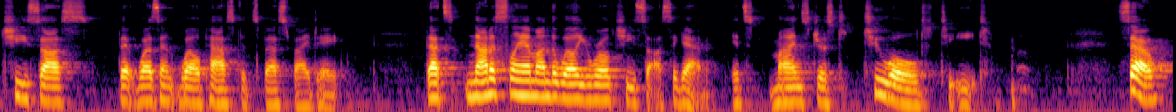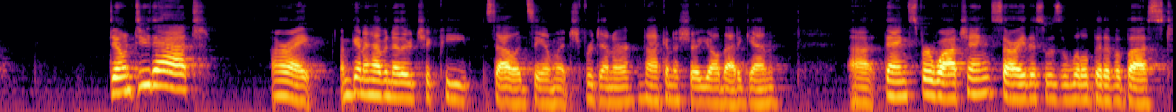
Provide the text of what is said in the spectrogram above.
cheese sauce that wasn't well past its best by date. That's not a slam on the Well Your World cheese sauce again. It's mine's just too old to eat. So don't do that. All right, I'm gonna have another chickpea salad sandwich for dinner. Not gonna show you all that again. Uh, thanks for watching. Sorry this was a little bit of a bust.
